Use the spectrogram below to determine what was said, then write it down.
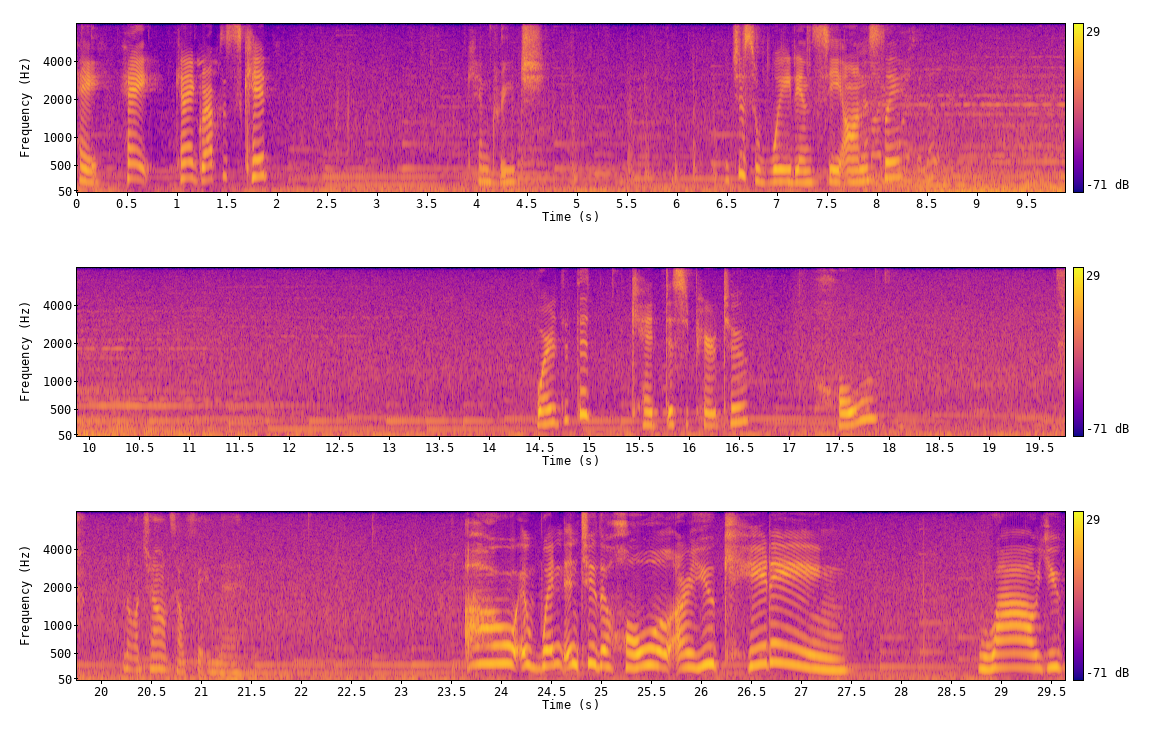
Hey, hey, can I grab this kid? Can't reach. Just wait and see, honestly. Where did the kid disappear to? Hole? Not a chance I'll fit in there. Oh, it went into the hole. Are you kidding? Wow, you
